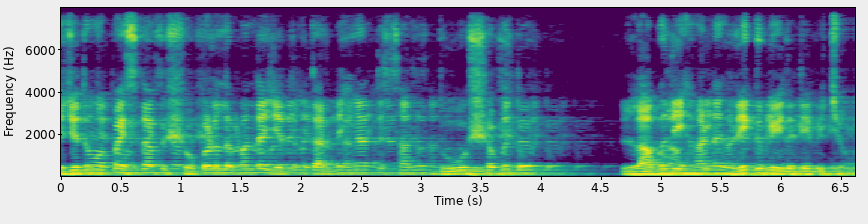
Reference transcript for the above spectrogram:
ਤੇ ਜਦੋਂ ਆਪਾਂ ਇਸ ਦਾ ਪਿਛੋਕੜ ਲੱਭਣ ਦਾ ਯਤਨ ਕਰਦੇ ਹਾਂ, ਤੇ ਸਾਨੂੰ ਦੋ ਸ਼ਬਦ ਲੱਭਦੇ ਹਨ ਰਿਗਵੇਦ ਦੇ ਵਿੱਚੋਂ।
